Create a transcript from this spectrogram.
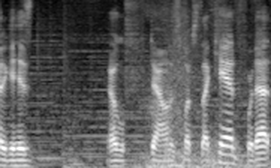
Gotta get his elf down as much as I can for that.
